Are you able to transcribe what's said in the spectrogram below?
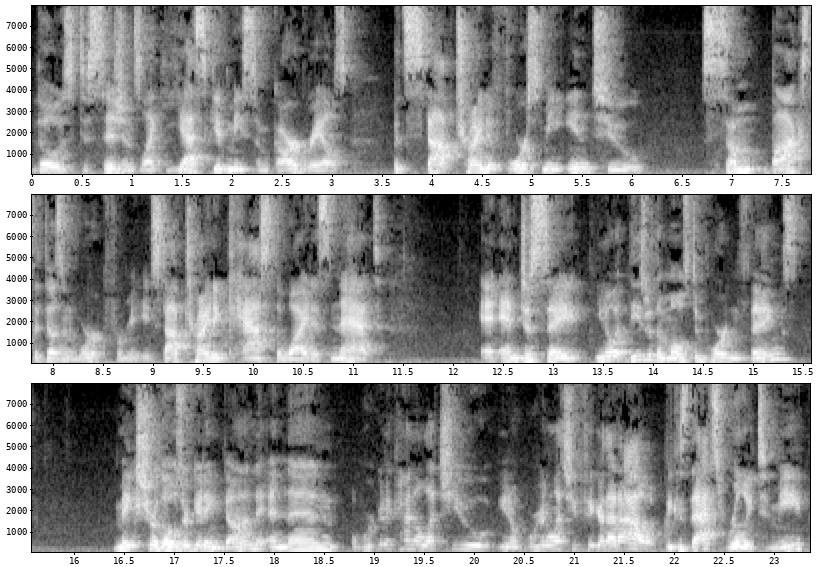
those decisions. Like, yes, give me some guardrails, but stop trying to force me into some box that doesn't work for me. Stop trying to cast the widest net and, just say, you know what, these are the most important things. Make sure those are getting done, and then we're going to kind of let you, you know, we're going to let you figure that out because that's really, to me,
